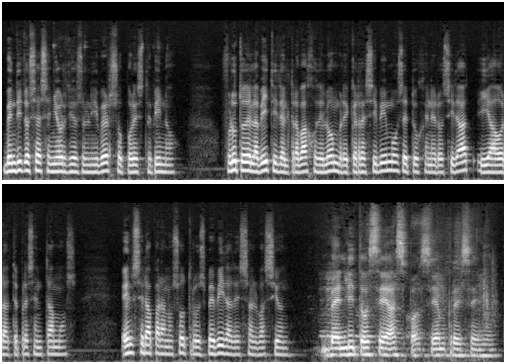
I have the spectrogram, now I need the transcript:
Bendito sea Señor Dios del universo por este vino, fruto de la vida y del trabajo del hombre que recibimos de tu generosidad y ahora te presentamos. Él será para nosotros bebida de salvación. Bendito seas por siempre, Señor.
